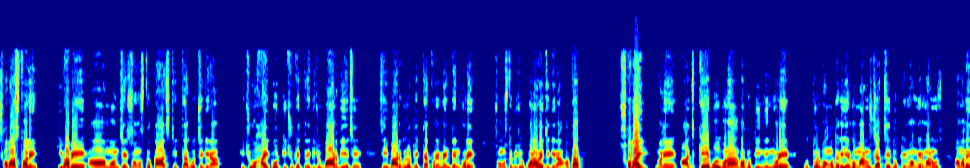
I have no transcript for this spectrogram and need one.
সভাস্থলে কীভাবে মঞ্চের সমস্ত কাজ ঠিকঠাক হচ্ছে কিনা, কিছু হাইকোর্ট কিছু ক্ষেত্রে কিছু বার দিয়েছে, সেই বারগুলো ঠিকঠাক করে মেনটেন করে সমস্ত কিছু করা হয়েছে কিনা, অর্থাৎ সবাই মানে আজকে বলব না, গত তিন দিন ধরে উত্তরবঙ্গ থেকে যেরকম মানুষ যাচ্ছে, দক্ষিণবঙ্গের মানুষ, আমাদের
